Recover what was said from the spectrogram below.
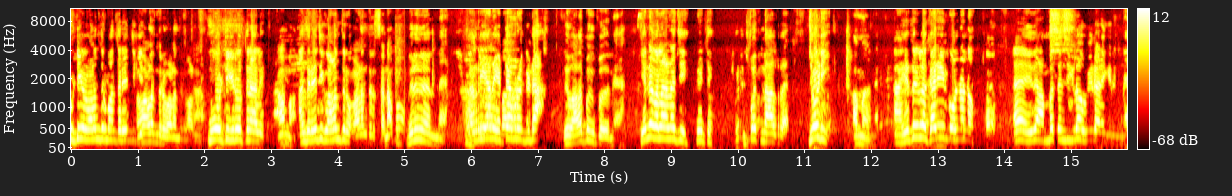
குட்டிகள் வளர்ந்துருமா அந்த ரேஞ்சுக்கு வளர்ந்துரு வளர்ந்துரு வளர்ந்துரு மூட்டி இருபத்தி நாலு ஆமா. அந்த ரேஞ்சுக்கு வளர்ந்துரும். வளர்ந்துரு சார். நம்ம விருதுண்ணே. சரியான எட்டாயிரம் கிட்டா இது வளர்ப்புக்கு போகுதுண்ணே. என்ன விலை அண்ணாச்சி? ரேட்டு? முப்பத்தி நாலரை ஜோடி. ஆமா. எத்தனை கிலோ கறி இருக்கு ஒண்ணு இது ஐம்பத்தஞ்சு கிலோ உயிர் அடைக்கிறீங்க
